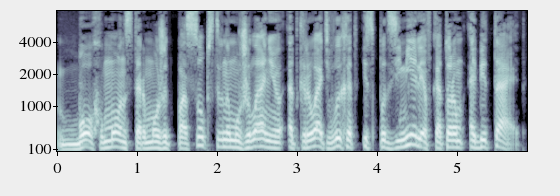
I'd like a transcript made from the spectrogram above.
Бог-монстр может по собственному желанию открывать выход из подземелья, в котором обитает.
